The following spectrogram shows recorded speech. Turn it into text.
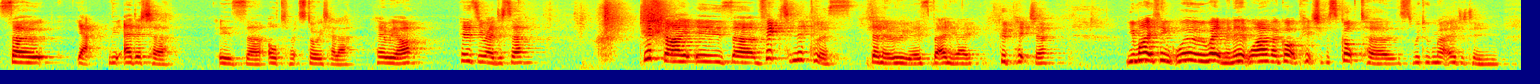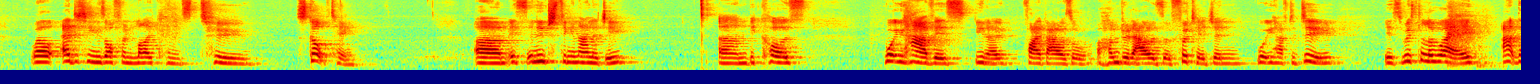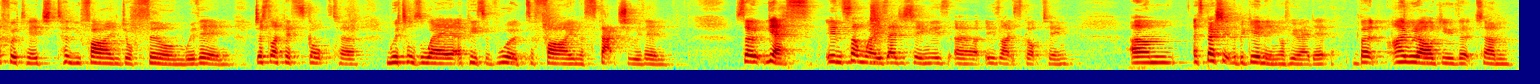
So, yeah, the editor is uh, ultimate storyteller. Here we are. Here's your editor. This guy is uh, Victor Nicholas. Don't know who he is, but anyway, good picture. You might think, whoa, wait a minute, why have I got a picture of a sculptor? We're talking about editing. Well, editing is often likened to sculpting. Um, it's an interesting analogy um, because what you have is, you know, five hours or a hundred hours of footage, and what you have to do is whittle away at the footage till you find your film within, just like a sculptor whittles away at a piece of wood to find a statue within. So yes, in some ways editing is, uh, is like sculpting, um, especially at the beginning of your edit, but I would argue that um,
